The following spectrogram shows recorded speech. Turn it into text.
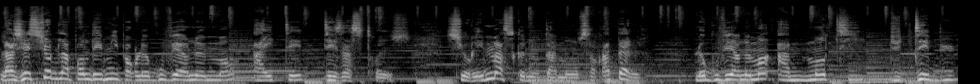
La gestion de la pandémie par le gouvernement a été désastreuse. Sur les masques notamment, on se rappelle. Le gouvernement a menti du début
